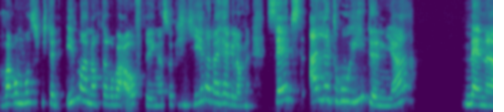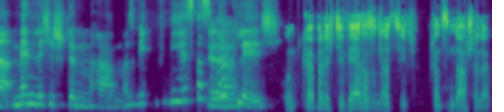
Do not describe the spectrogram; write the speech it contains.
warum muss ich mich denn immer noch darüber aufregen, dass wirklich jeder dahergelaufen ist? Selbst alle Druiden, ja? Männer, männliche Stimmen haben. Also wie, wie ist das ja. möglich? Und körperlich diverser sind als die ganzen Darsteller.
